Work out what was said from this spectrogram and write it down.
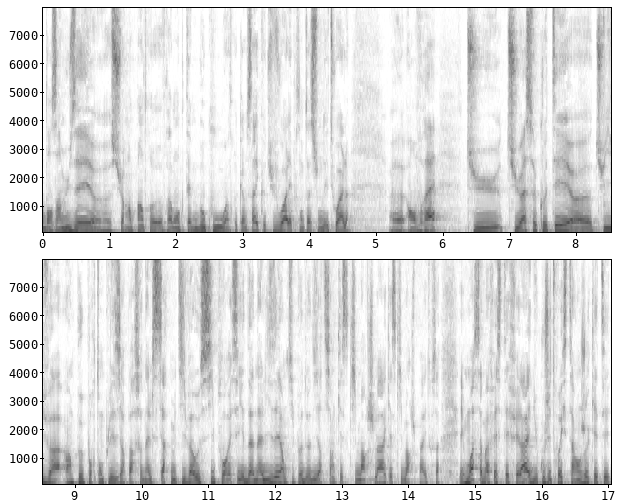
dans- un musée euh, sur un peintre vraiment que tu aimes beaucoup, un truc comme ça, et que tu vois les présentations d'étoiles euh, en vrai, tu, tu as ce côté, euh, tu y vas un peu pour ton plaisir personnel, certes, mais tu y vas aussi pour essayer d'analyser un petit peu, de dire tiens, qu'est-ce qui marche là, qu'est-ce qui marche pas, et tout ça. Et moi, ça m'a fait cet effet-là, et du coup, j'ai trouvé que c'était un jeu qui était,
